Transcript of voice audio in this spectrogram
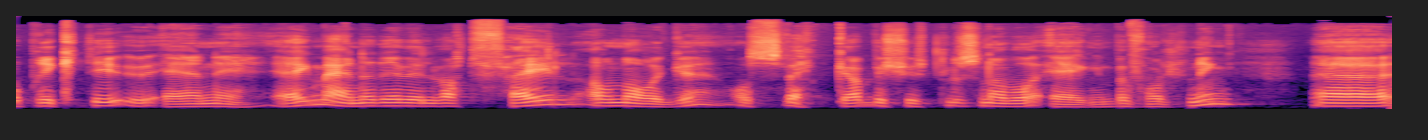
oppriktig uenig. Jeg mener det ville vært feil av Norge å svekke beskyttelsen av vår egen befolkning. Eh,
